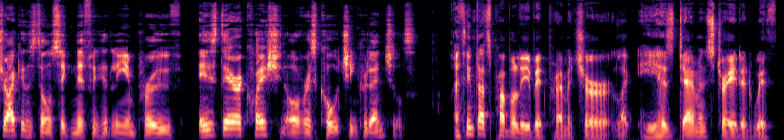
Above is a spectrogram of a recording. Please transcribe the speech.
Dragons don't significantly improve, is there a question over his coaching credentials? I think that's probably a bit premature. Like he has demonstrated with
